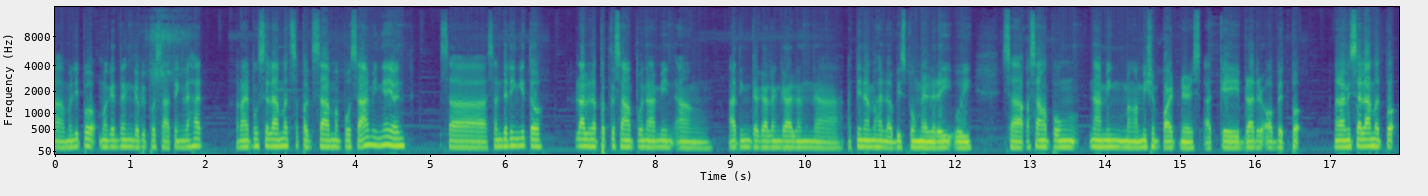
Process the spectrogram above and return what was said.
Ah, muli po, magandang gabi po sa ating lahat. Marami pong salamat sa pagsama po sa amin ngayon sa sandaling ito. Lalo na po't kasama po namin ang ating kagalang-galang na at minamahal na Obispong Mel Ray Uy sa kasama pong naming mga mission partners at kay Brother Obet po. Maraming salamat po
